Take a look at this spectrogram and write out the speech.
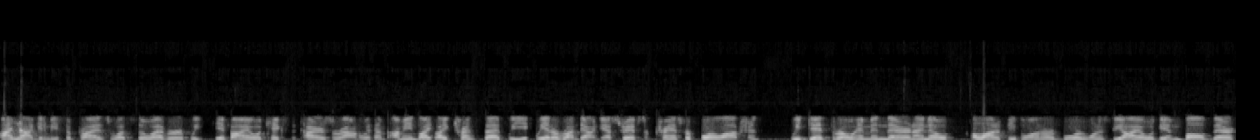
I'm not going to be surprised whatsoever if we if Iowa kicks the tires around with him. I mean, like like Trent said, we we had a rundown yesterday of some transfer portal options. We did throw him in there, and I know a lot of people on our board want to see Iowa get involved there.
